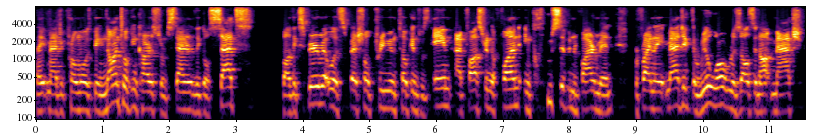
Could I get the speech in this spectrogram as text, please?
Night Magic promos being non-token cards from standard legal sets. While the experiment with special premium tokens was aimed at fostering a fun, inclusive environment for Friday Night Magic, the real-world results did not match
